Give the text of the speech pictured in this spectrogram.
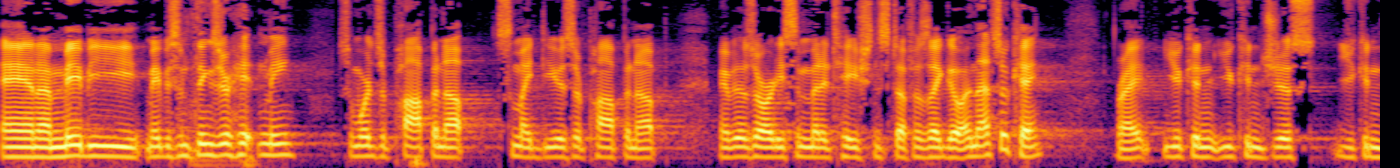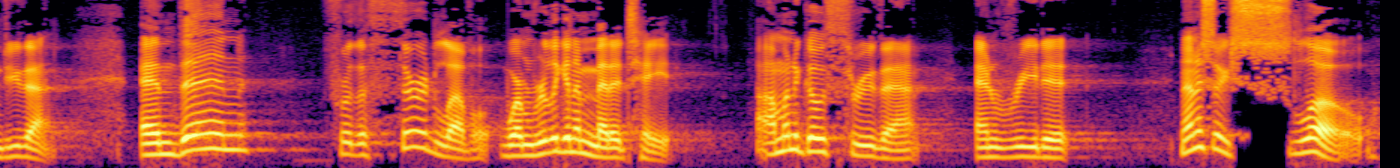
And uh, maybe, maybe some things are hitting me. Some words are popping up. Some ideas are popping up. Maybe there's already some meditation stuff as I go, and that's okay, right? You can, you can just, you can do that. And then for the third level, where I'm really going to meditate, I'm going to go through that and read it, not necessarily slow,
